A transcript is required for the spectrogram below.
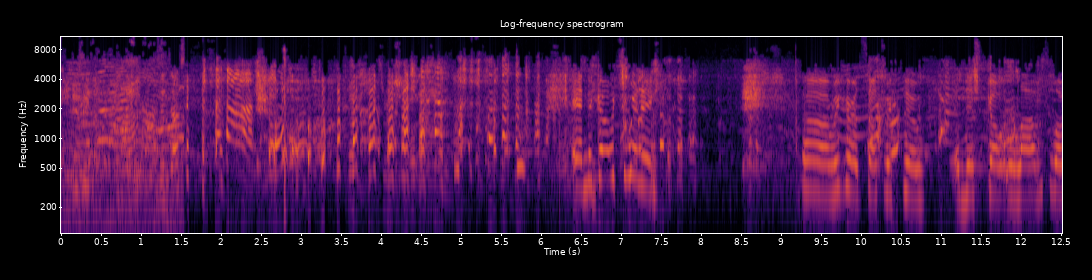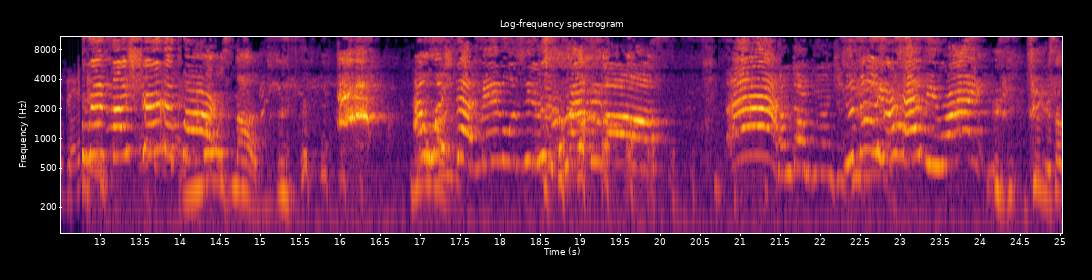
and the goat's winning. Oh, we're here at Southwick Zoo, and this goat loves Logan. my shirt apart! No, it's not. I wish that man was here to grab it off! Ah! Come down here and just You know you're heavy, right? Check yourself,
